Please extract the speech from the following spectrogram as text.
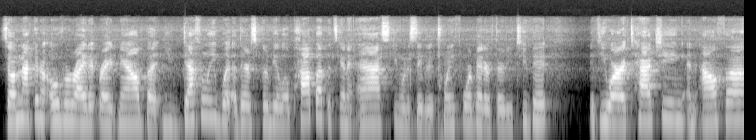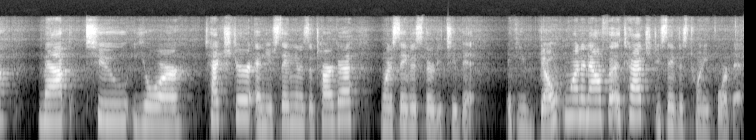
So I'm not going to override it right now, but you definitely, there's going to be a little pop-up. It's going to ask, do you want to save it at 24 bit or 32 bit? If you are attaching an alpha map to your texture and you're saving it as a targa, you want to save it as 32 bit. If you don't want an alpha attached, you save it as 24 bit.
